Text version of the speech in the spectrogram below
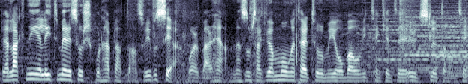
vi har lagt ner lite mer resurser på den här plattan så vi får se var det bär hän. Men som sagt, vi har många territorium att jobba och vi tänker inte utesluta någonting.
